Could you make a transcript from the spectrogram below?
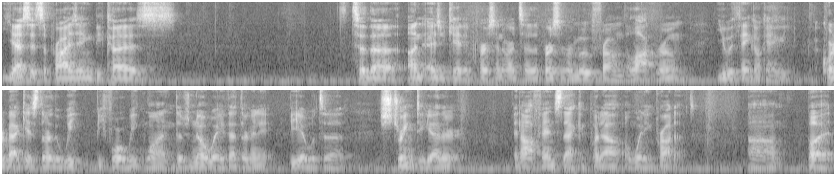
yes, it's surprising because to the uneducated person or to the person removed from the locker room, you would think, okay, a quarterback gets there the week before week one. There's no way that they're going to be able to string together an offense that can put out a winning product. Um, but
